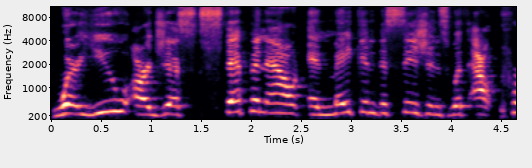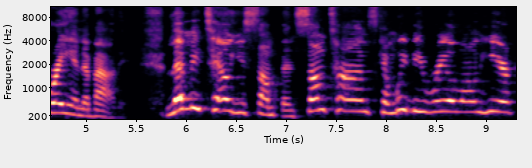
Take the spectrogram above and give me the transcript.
where you are just stepping out and making decisions without praying about it. Let me tell you something. Sometimes, can we be real on here?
